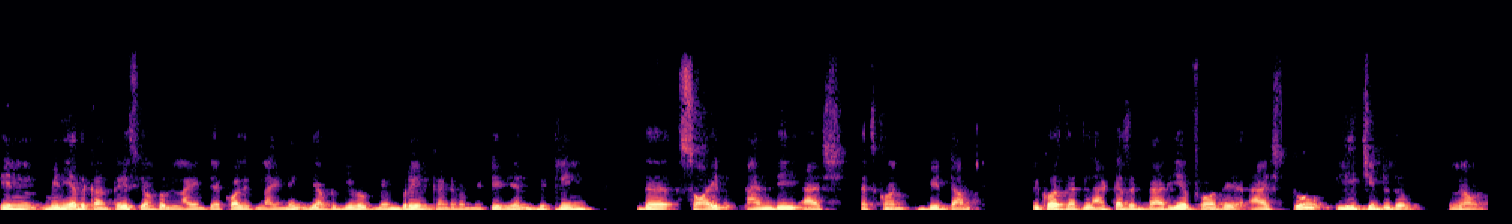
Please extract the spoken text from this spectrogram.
in many other countries, you have to line, they call it lining. You have to give a membrane kind of a material between the soil and the ash that's going to be dumped because that will act as a barrier for the ash to leach into the ground.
